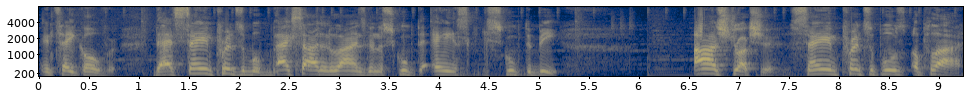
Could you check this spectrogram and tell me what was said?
and take over. That same principle, backside of the line is gonna scoop the A and scoop the B. Odd structure, same principles apply.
